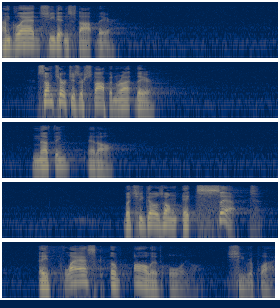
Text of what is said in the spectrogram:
I'm glad she didn't stop there. Some churches are stopping right there. Nothing at all. But she goes on, except a flask of olive oil, she replied.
